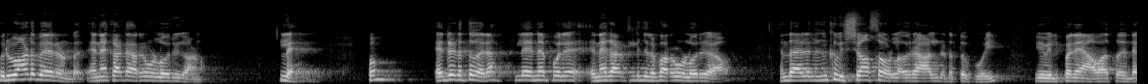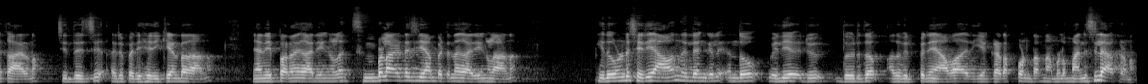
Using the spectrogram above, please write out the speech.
ഒരുപാട് പേരുണ്ട് എന്നെക്കാട്ടി അറിവുള്ളവർ കാണും. ഇല്ലേ? അപ്പം എന്റെ അടുത്ത് വരാം. അല്ലെ എന്നെപ്പോലെ എന്നെക്കാട്ടിലും ചിലപ്പോൾ അറിവുള്ളവർ കാണും. എന്തായാലും നിങ്ങൾക്ക് വിശ്വാസമുള്ള ഒരാളുടെ അടുത്ത് പോയി ഈ വിൽപ്പന ആവാത്തതിന്റെ കാരണം ചിന്തിച്ച് അത് പരിഹരിക്കേണ്ടതാണ്. ഞാൻ ഈ പറഞ്ഞ കാര്യങ്ങൾ സിമ്പിളായിട്ട് ചെയ്യാൻ പറ്റുന്ന കാര്യങ്ങളാണ്. ഇതുകൊണ്ട് ശരിയാവുന്നില്ലെങ്കിൽ എന്തോ വലിയ ഒരു ദുരിതം അത് വിൽപ്പനയാവാതിരിക്കാൻ കിടപ്പുണ്ടെന്ന് നമ്മൾ മനസ്സിലാക്കണം.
